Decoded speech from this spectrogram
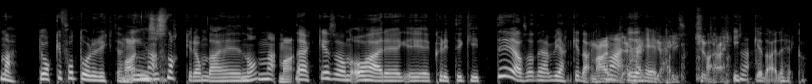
Nei, Du har ikke fått dårlig rykte. Nei. Ingen Nei. som snakker om deg nå. Nei. Det er ikke sånn 'Å, her er Klitty Kitty'. Altså, det er, vi er ikke der. Nei, Nei, det I det er hele jeg tatt. ikke Nei, der. ikke der i det hele tatt.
